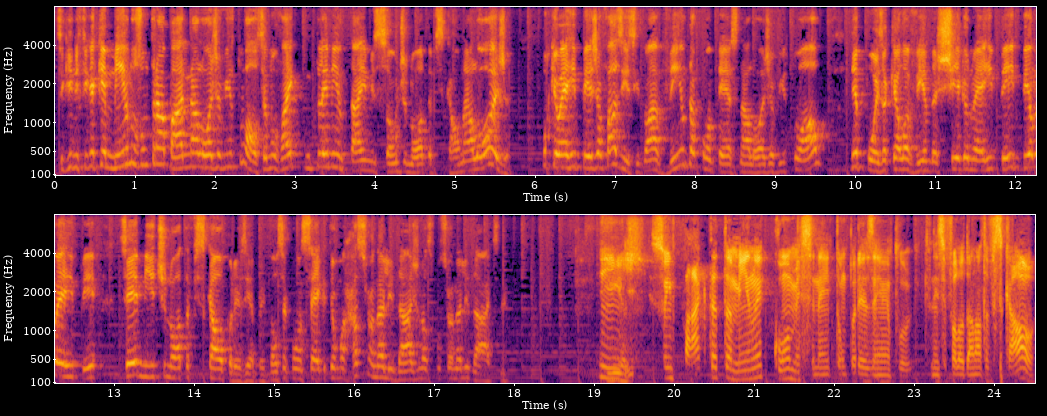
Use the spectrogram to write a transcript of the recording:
significa que é menos um trabalho na loja virtual. Você não vai implementar a emissão de nota fiscal na loja, porque o ERP já faz isso. Então, a venda acontece na loja virtual, depois, aquela venda chega no RP e pelo RP você emite nota fiscal, por exemplo. Então, você consegue ter uma racionalidade nas funcionalidades, né? E isso. isso impacta também no e-commerce, né? Então, por exemplo, que nem você falou da nota fiscal,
